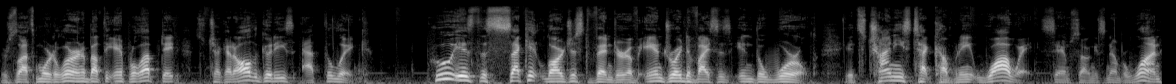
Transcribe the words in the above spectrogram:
There's lots more to learn about the April update, so check out all the goodies at the link. Who is the second largest vendor of Android devices in the world? It's Chinese tech company Huawei. Samsung is number one,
